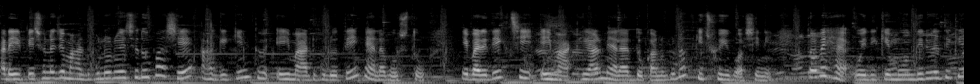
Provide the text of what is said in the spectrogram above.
আর এর পেছনে যে মাঠগুলো রয়েছে দুপাশে, আগে কিন্তু এই মাঠগুলোতেই মেলা বসতো। এবারে দেখছি এই মাঠে আর মেলার দোকানগুলো কিছুই বসেনি। তবে হ্যাঁ ওইদিকে মন্দিরের দিকে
